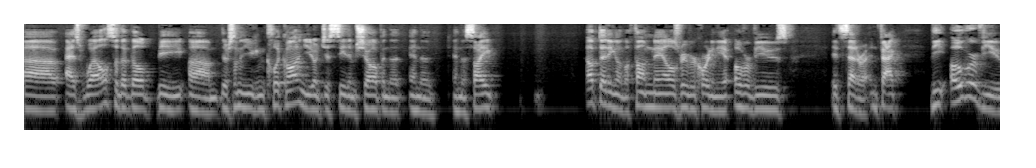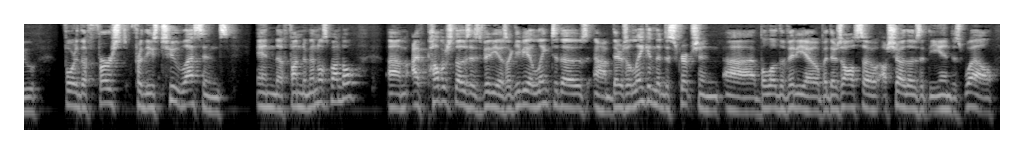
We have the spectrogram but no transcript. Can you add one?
uh, as well, so that they'll be um, there's something you can click on. And you don't just see them show up in the in the in the site. Updating on the thumbnails, re-recording the overviews, etc. In fact, the overview for the first for these two lessons in the fundamentals bundle um, I've published those as videos. I'll give you a link to those. Um, there's a link in the description uh, below the video, but there's also I'll show those at the end as well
